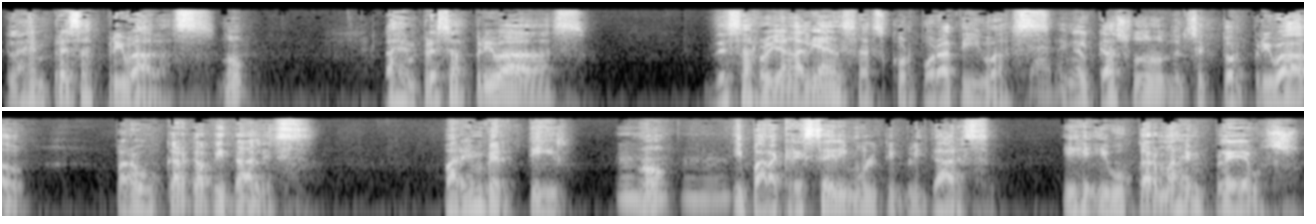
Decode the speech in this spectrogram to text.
en las empresas privadas, ¿no? Las empresas privadas desarrollan alianzas corporativas, en el caso del sector privado, para buscar capitales, para invertir, ¿no? Y para crecer y multiplicarse, y, y buscar más empleos,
